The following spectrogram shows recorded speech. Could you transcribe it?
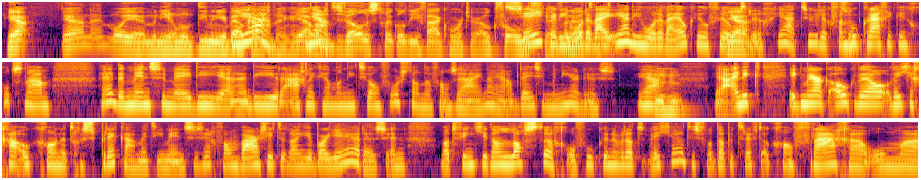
Ja, ja nee, mooie manier om op die manier bij elkaar Ja, te brengen. Ja, ja. want het is wel een struggle die je vaak hoort er ook voor ons. Zeker, die, horen wij, ja, die horen wij ook heel veel Ja. terug. Ja, tuurlijk. Van Zo- hoe krijg ik in godsnaam hè, de mensen mee die, eh, die hier eigenlijk helemaal niet zo'n voorstander van zijn? Nou ja, op deze manier dus. Ja, Mhm. ja en ik, ik merk ook wel, weet je, ga ook gewoon het gesprek aan met die mensen. Zeg van waar zitten dan je barrières en wat vind je dan lastig? Of hoe kunnen we dat, weet je, het is wat dat betreft ook gewoon vragen om. eh,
